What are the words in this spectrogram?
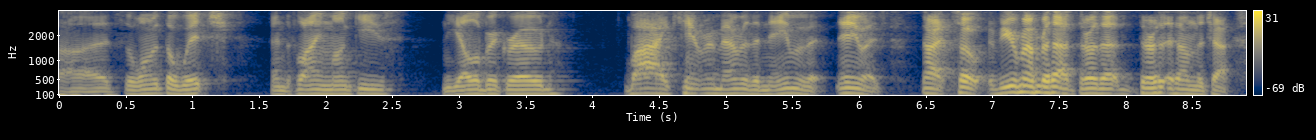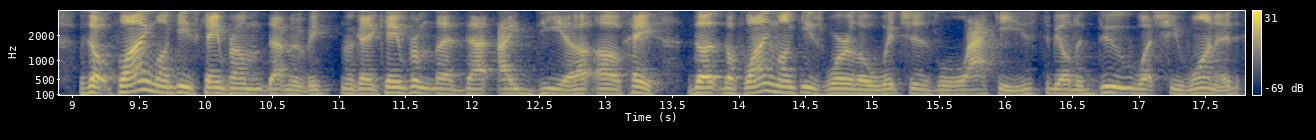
uh, it's the one with the witch and the flying monkeys, the Yellow Brick Road. Why I can't remember the name of it. Anyways, all right. So if you remember that, throw that throw that on the chat. So flying monkeys came from that movie. Okay, came from that that idea of hey, the the flying monkeys were the witch's lackeys to be able to do what she wanted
